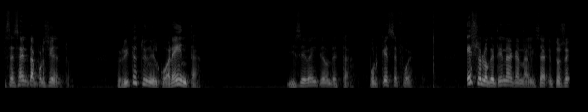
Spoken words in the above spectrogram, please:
60%, pero ahorita estoy en el 40%. ¿Y ese 20% dónde está? ¿Por qué se fue? Eso es lo que tiene que analizar. Entonces,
